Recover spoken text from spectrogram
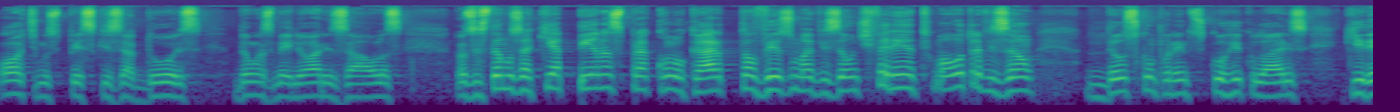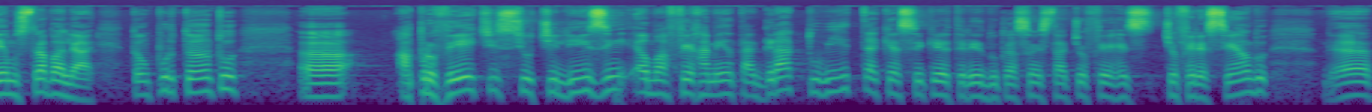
ótimos pesquisadores, dão as melhores aulas. Nós estamos aqui apenas para colocar talvez uma visão diferente, uma outra visão dos componentes curriculares que iremos trabalhar. Então, portanto, uh, aproveite, se utilizem, é uma ferramenta gratuita que a Secretaria de Educação está te, oferecendo. Né?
